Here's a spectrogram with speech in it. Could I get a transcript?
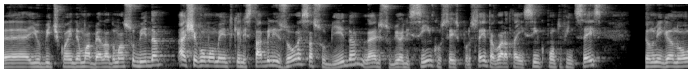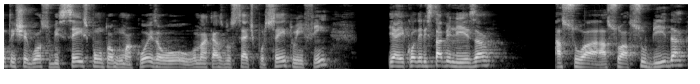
é, e o Bitcoin deu uma bela de uma subida. Aí chegou um momento que ele estabilizou essa subida, né? Ele subiu ali 5, 6%, agora está em 5,26%. Se eu não me engano, ontem chegou a subir 6 ponto alguma coisa, ou, ou na casa dos 7%, enfim. E aí quando ele estabiliza a sua, a sua subida,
